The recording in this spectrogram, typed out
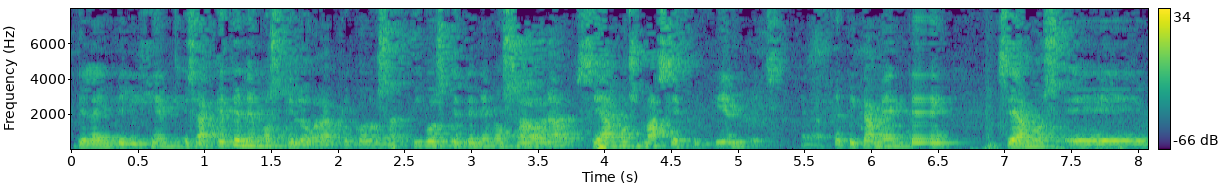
de la inteligencia. O sea, ¿qué tenemos que lograr? Que con los activos que tenemos ahora seamos más eficientes energéticamente, seamos eh,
